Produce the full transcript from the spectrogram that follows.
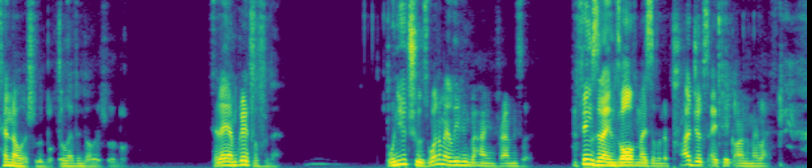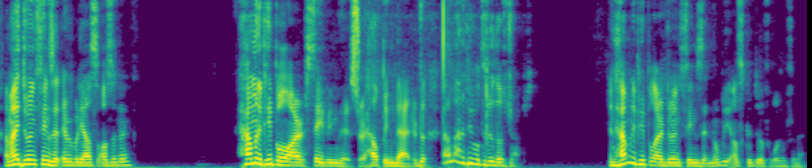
$10 for the book, $11 for the book. Today I'm grateful for that. When you choose, what am I leaving behind for Am Yisrael? The things that I involve myself in, the projects I take on in my life. Am I doing things that everybody else is also doing? How many people are saving this or helping that? Or do, a lot of people to do those jobs. And how many people are doing things that nobody else could do if it wasn't for them?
